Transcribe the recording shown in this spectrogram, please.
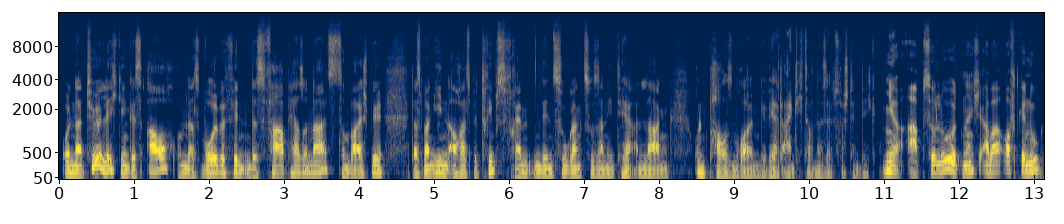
Und natürlich ging es auch um das Wohlbefinden des Fahrpersonals, zum Beispiel, dass man ihnen auch als Betriebsfremden den Zugang zu Sanitäranlagen und Pausenräumen gewährt. Eigentlich doch eine Selbstverständlichkeit. Ja, absolut, nicht? Aber oft genug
